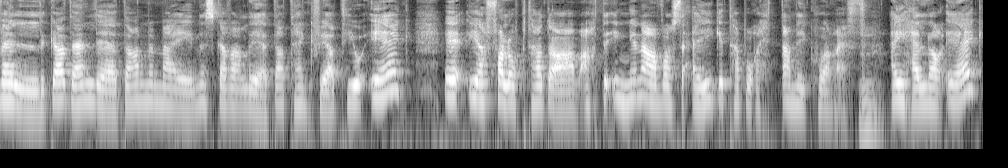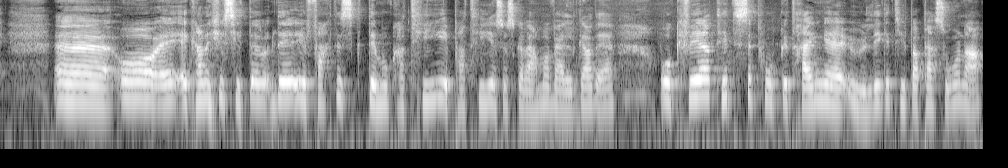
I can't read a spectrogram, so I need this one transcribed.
velge den lederen vi mener skal være leder til enhver tid. Og jeg er iallfall opptatt av at ingen av oss eier taburettene i KrF. Ei heller jeg. Eh, og jeg, jeg kan ikke sitte Det er faktisk demokratiet i partiet som skal være med å velge det. Og hver tidsepoke trenger ulike typer personer.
